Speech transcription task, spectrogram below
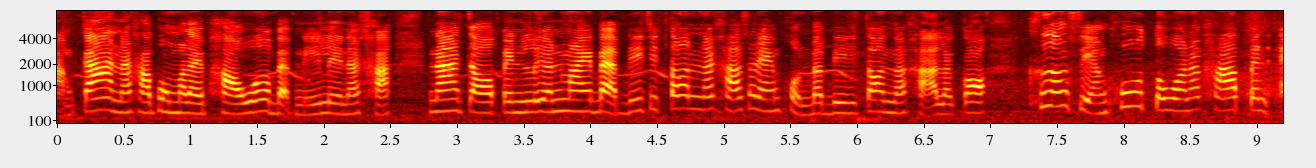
3 ก้านนะคะ พวงมาลัย power แบบนี้เลยนะคะ หน้าจอเป็นเรือนไม้แบบดิจิตอลนะคะ แสดงผลแบบดิจิตอลนะคะ แล้วก็เครื่องเสียงคู่ตัวนะคะ เป็นแอ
